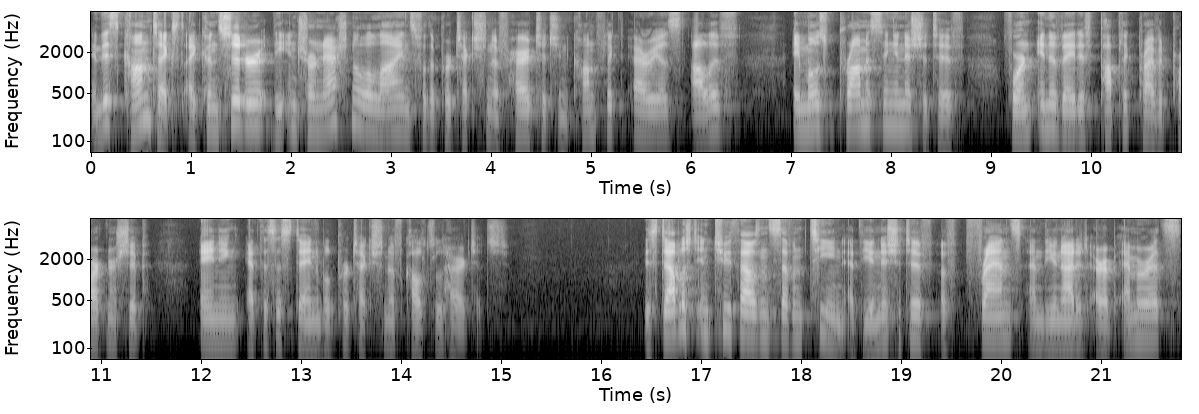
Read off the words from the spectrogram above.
In this context, I consider the International Alliance for the Protection of Heritage in Conflict Areas, ALIPH, a most promising initiative for an innovative public private partnership aiming at the sustainable protection of cultural heritage. Established in 2017 at the initiative of France and the United Arab Emirates,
